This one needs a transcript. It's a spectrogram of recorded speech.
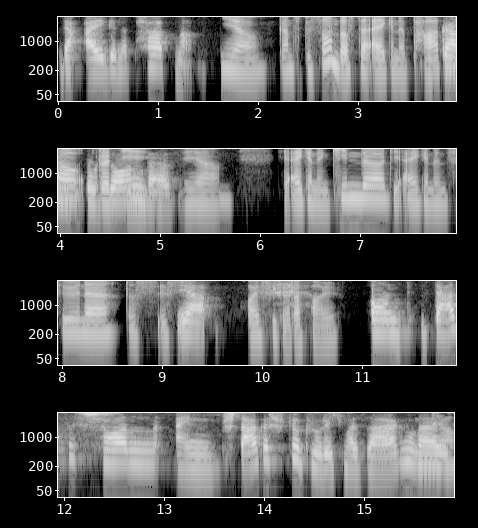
der eigene Partner. Ja, ganz besonders der eigene Partner. Ganz besonders. Oder die, ja, die eigenen Kinder, die eigenen Söhne, das ist ja häufiger der Fall. Und das ist schon ein starkes Stück, würde ich mal sagen, weil ja.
